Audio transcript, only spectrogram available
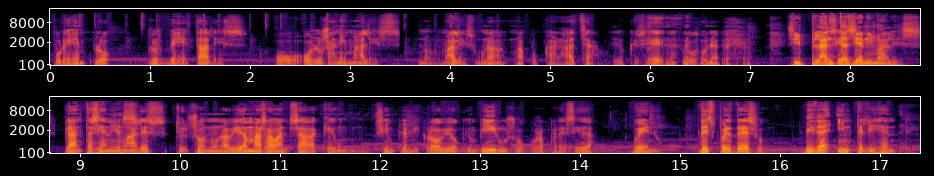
Por ejemplo, los vegetales o, los animales normales, una, una, cucaracha, yo qué sé. Una, sí, plantas y animales. Plantas y animales son una vida más avanzada que un simple microbio, que un virus o cosa parecida. Bueno, Después de eso, vida inteligente.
